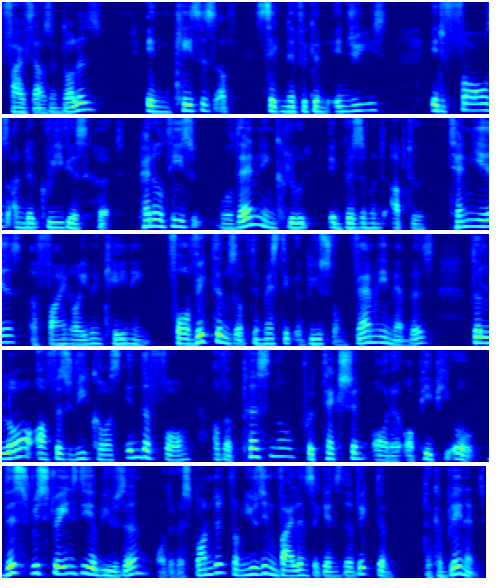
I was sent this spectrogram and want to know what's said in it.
$5,000. In cases of significant injuries, it falls under grievous hurt. Penalties will then include imprisonment up to 10 years, a fine, or even caning. For victims of domestic abuse from family members, the law offers recourse in the form of a Personal Protection Order or PPO. This restrains the abuser or the respondent from using violence against the victim, the complainant.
